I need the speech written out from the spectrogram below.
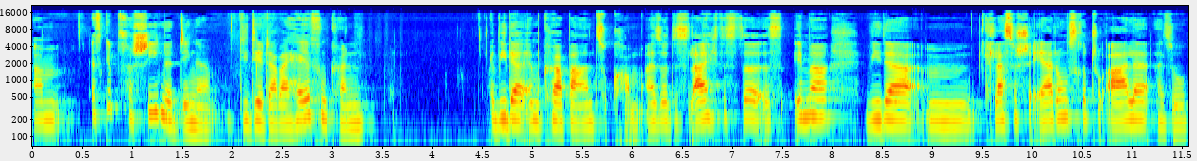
ähm, es gibt verschiedene Dinge, die dir dabei helfen können, wieder im Körper anzukommen. Also das Leichteste ist immer wieder ähm, klassische Erdungsrituale. Also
